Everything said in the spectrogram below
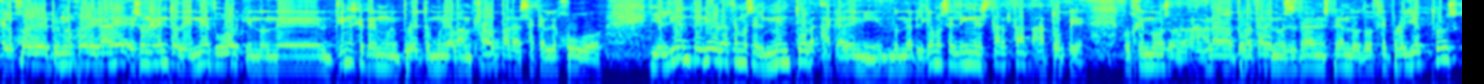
el, jueves, el primer jueves de cada es un evento de networking donde tienes que tener un proyecto muy avanzado para sacarle jugo. Y el día anterior hacemos el Mentor Academy, donde aplicamos el Lean Startup a tope. Cogemos, ahora por la tarde nos están esperando 12 proyectos,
